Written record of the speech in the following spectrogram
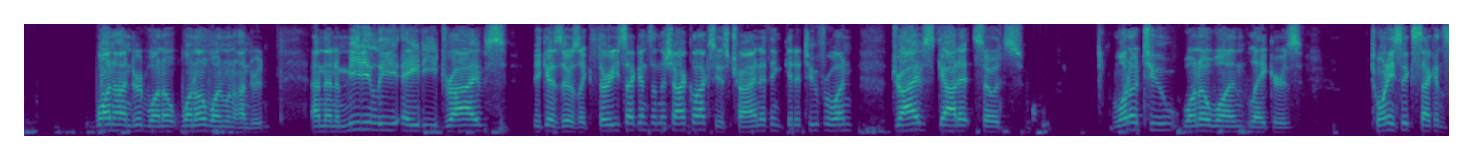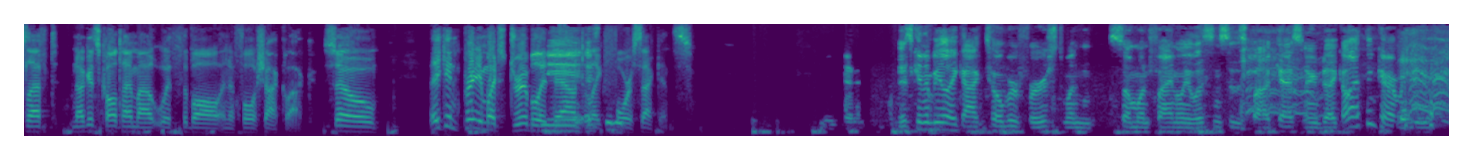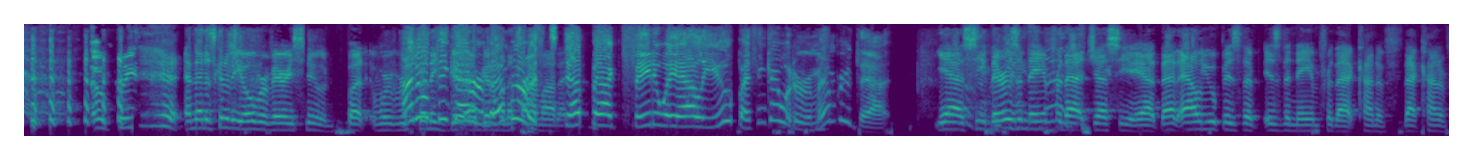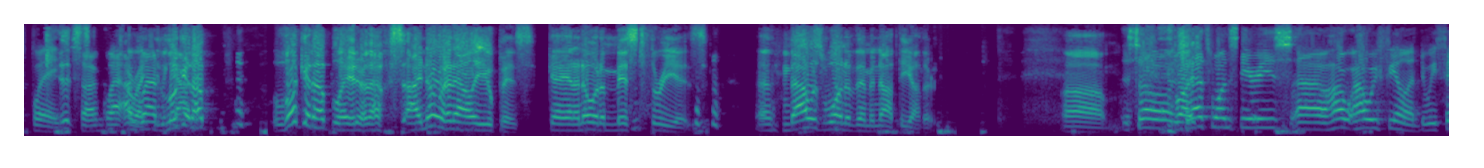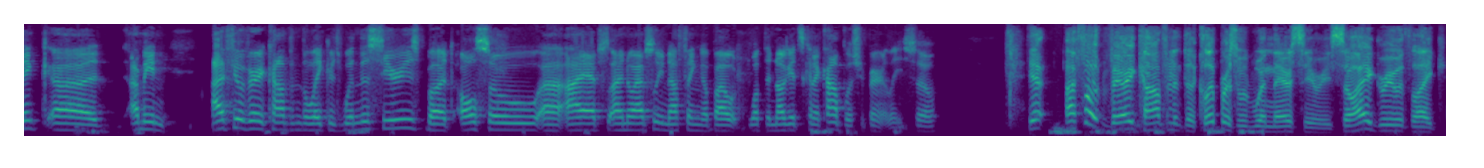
100 101 100, and then immediately AD drives because there's like 30 seconds on the shot clock. So he was trying to think get a two for one. Drives, got it. So it's 102 101 Lakers. 26 seconds left. Nuggets call timeout with the ball and a full shot clock. So they can pretty much dribble it Yeah, down to like gonna- four seconds. it's going to be like October first when someone finally listens to this podcast and they're be like, "Oh, I think I remember." that was great. and then it's going to be over very soon. But we're, we're I don't spending think good, I a good amount remember of time a step back fadeaway alley oop. I think I would have remembered that. Yeah, Doesn't see, there is a any name for that, Jesse. Yeah, that alley oop is the is the name for that kind of that kind of play. It's- so I'm glad. I'm All right, glad we look got it up. look it up later. That was I know what an alley oop is. Okay, and I know what a missed three is. and that was one of them and not the other. Um, So, so that's one series. Uh, how how are we feeling? Do we think? Uh, I mean, I feel very confident the Lakers win this series, but also uh, I abs- I know absolutely nothing about what the Nuggets can accomplish. Apparently, so Yeah, I felt very confident the Clippers would win their series. So I agree with like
